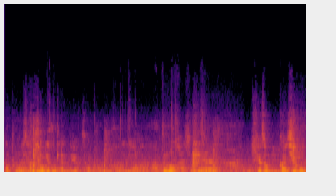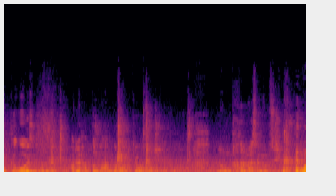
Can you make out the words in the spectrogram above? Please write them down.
상품 3천 개밖에 안 돼요 상품이 아, 등록하신 게. 네. 계속 관심을 끄고 있어서 하루에 한 건도 안 들어오는 경우도 있고 너무 다들 말씀이 없으시고.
